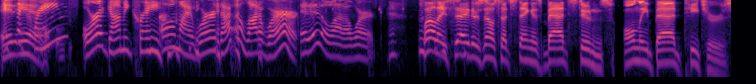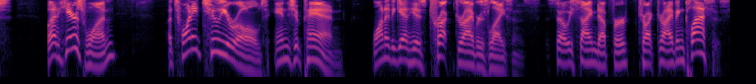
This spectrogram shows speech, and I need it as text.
It It's the is. cranes? Origami cranes. Oh my word, that's a lot of work. It is a lot of work. Well, they say there's no such thing as bad students, only bad teachers. But here's one a 22 year old in Japan wanted to get his truck driver's license. So he signed up for truck driving classes.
